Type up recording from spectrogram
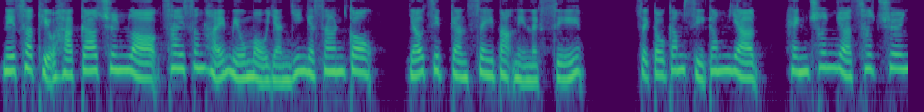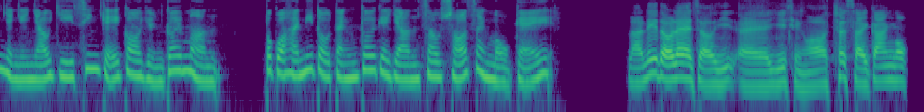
呢七條客家村落棲身喺渺無人煙嘅山谷，有接近四百年歷史。直到今時今日，慶春約七村仍然有二千幾個原居民。不過喺呢度定居嘅人就所剩無幾。嗱，呢度咧就以誒以前我出世間屋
